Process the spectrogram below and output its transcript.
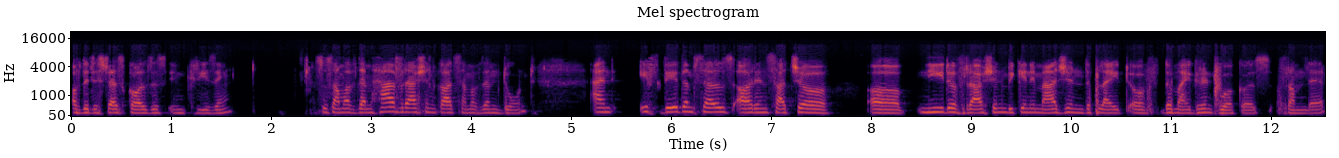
of the distress calls is increasing. So some of them have ration cards, some of them don't. And if they themselves are in such a uh, need of ration, we can imagine the plight of the migrant workers from there.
